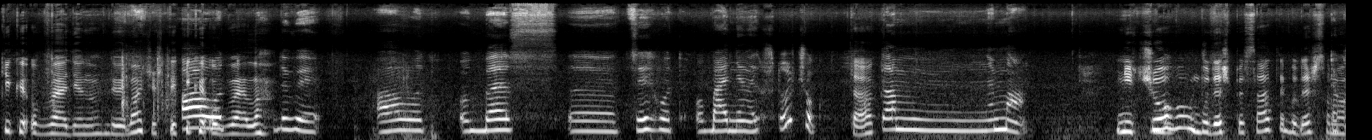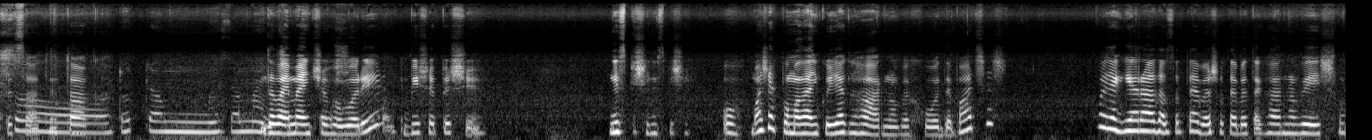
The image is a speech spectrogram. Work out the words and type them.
тільки обведено. Диви, бачиш, ти А тільки от- обвела. Диви, а от без е, цих от обедняних штучок Так. там нема. Нічого, будеш писати, будеш сама так писати. Що Так. Тут там менше. Давай менше пишемо. говори, більше пиши. Не спіши, не спіши. О, бачиш, як помаленьку, як гарно виходить, бачиш? Ой, як я рада за тебе, що в тебе так гарно вийшло.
